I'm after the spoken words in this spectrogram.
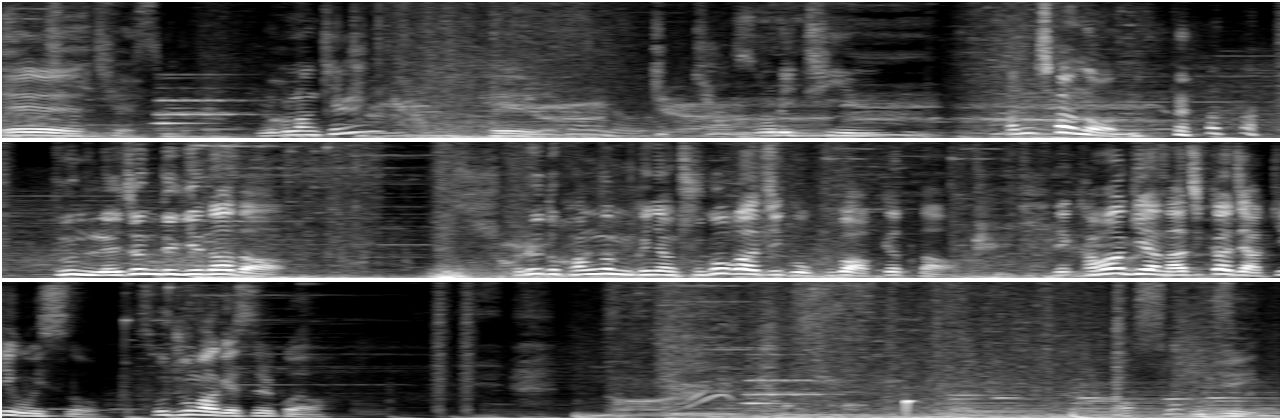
예. 르블랑 킬? 오케이. 쏘리 팀. 3,000원. 돈 레전드긴 하다. 그래도 방금 그냥 죽어가지고 그거 아꼈다. 내 강화기한 아직까지 아끼고 있어. 소중하게 쓸 거야 GG 게임을 좀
